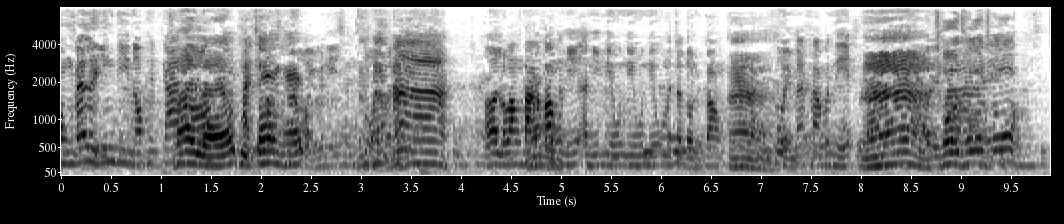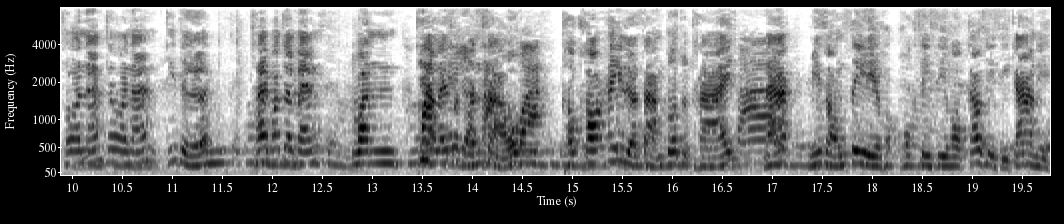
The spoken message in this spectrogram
รงๆได้เลยยิ่งดีเนาะเพชรกล้าใช่แล้วถูกต้องครับ สวยวันนี้ฉันสวยวันอ่านี้ เออระวังบางครับกล้องอันนี้ อันนี้นิ้วนิ้วนิ้วมันจะโดนกล้อง อ่า สวยไหมครับวันนี้ อ่าสวยโชมากว์โชว์โชว์โชว์อันนั้นโชว์อันนั้นที่ถือ ใช่เพราะเจะแบงค์วันที่เราไลฟ์สดวันเสาร์เขาเคาะให้เหลือ 3 ตัวสุดท้ายใช่นะ มี 2 4 6 4 4 6 9 4 4 9 นี่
